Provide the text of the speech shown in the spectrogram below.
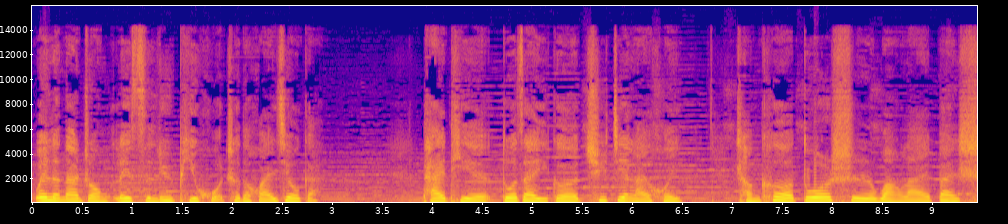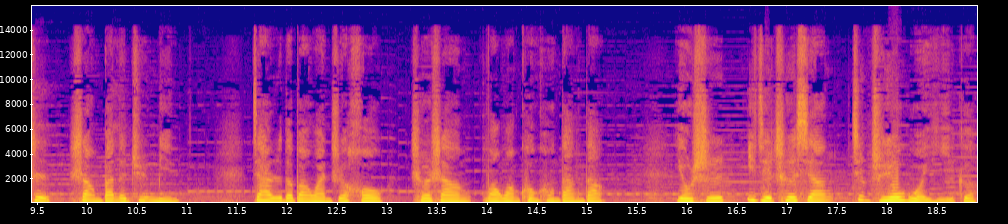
为了那种类似绿皮火车的怀旧感。台铁多在一个区间来回，乘客多是往来办事、上班的居民。假日的傍晚之后，车上往往空空荡荡，有时一节车厢竟只有我一个。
